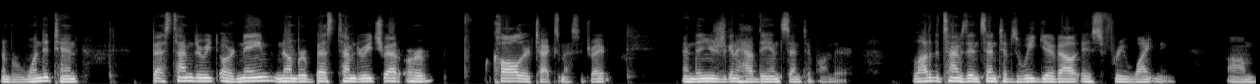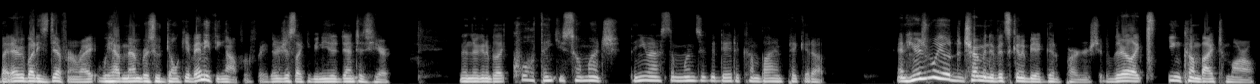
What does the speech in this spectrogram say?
Number one to 10, best time to reach, or name, number, best time to reach you at, or call or text message, right? And then you're just going to have the incentive on there. A lot of the times, the incentives we give out is free whitening. Um, but everybody's different, right? We have members who don't give anything out for free. They're just like, if you need a dentist here, then they're going to be like, cool, thank you so much. Then you ask them, when's a good day to come by and pick it up? And here's where you'll determine if it's going to be a good partnership. If they're like, you can come by tomorrow,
